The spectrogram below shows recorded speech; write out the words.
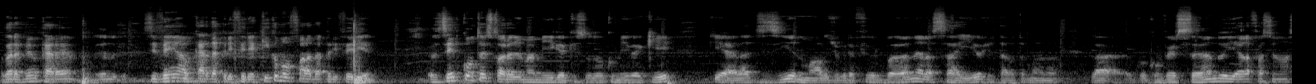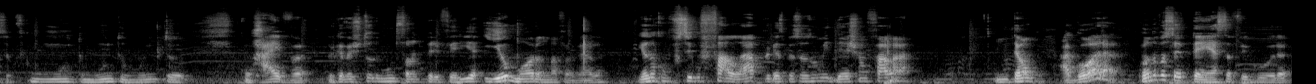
Agora vem o cara. eu- se vem o cara da periferia aqui, como eu vou falar da periferia? Eu sempre conto a história de uma amiga que estudou comigo aqui, que ela dizia numa aula de geografia urbana, ela saiu, a gente tava tomando lá, conversando, e ela falou assim, nossa, eu fico muito, muito, muito com raiva, porque eu vejo todo mundo falando de periferia e eu moro numa favela. E eu não consigo falar porque as pessoas não me deixam falar. Então, agora, quando você tem essa figura,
